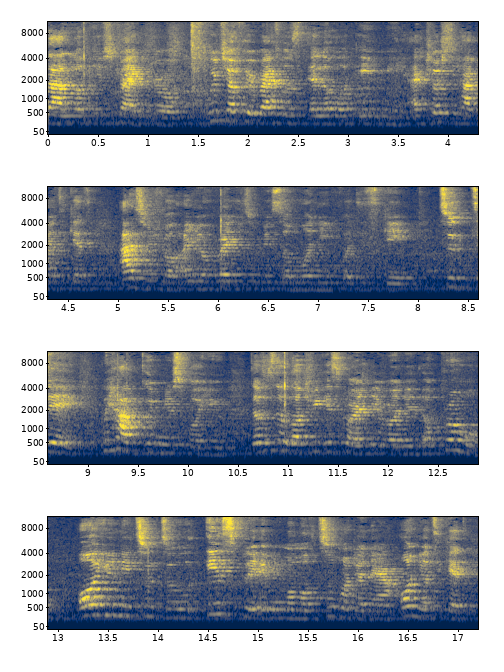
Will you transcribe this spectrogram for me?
that lucky strike draw. Which of your rivals Elohon gave me? I trust you have your tickets as usual and you're ready to make some money for this game. Today, we have good news for you. The Delta Lottery is currently running a promo. All you need to do is play a minimum of 200 Naira on your ticket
